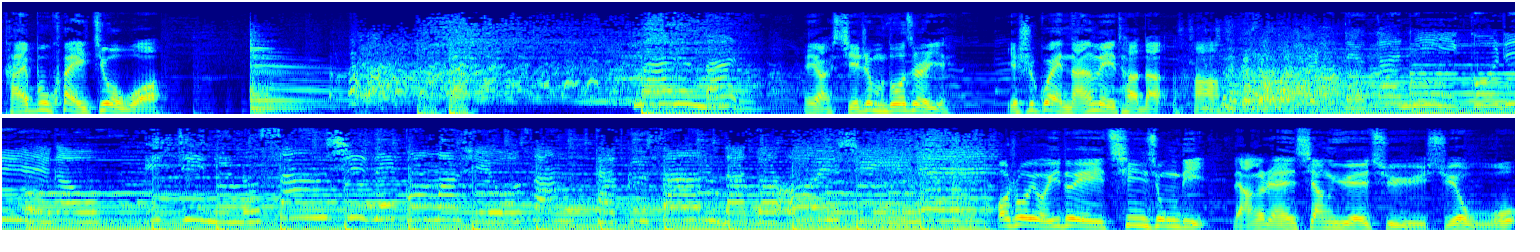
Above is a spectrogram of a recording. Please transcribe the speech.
还不快救我！哎呀，写这么多字也也是怪难为他的哈。话说有一对亲兄弟，两个人相约去学武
